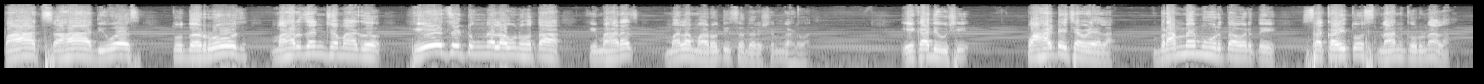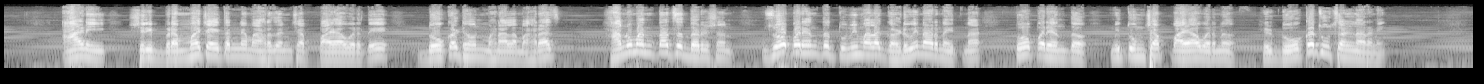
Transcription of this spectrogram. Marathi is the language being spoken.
पाच सहा दिवस तो दररोज महाराजांच्या माग हेच टुंगणं लावून होता की महाराज मला मारुतीचं दर्शन घडवा. एका दिवशी पहाटेच्या वेळेला ब्राह्म्य मुहूर्तावर ते सकाळी तो स्नान करून आला आणि श्री ब्रह्मचैतन्य महाराजांच्या पायावर ते डोकं ठेवून म्हणाला महाराज हनुमंताचं दर्शन जोपर्यंत तुम्ही मला घडविणार नाहीत ना तोपर्यंत मी तुमच्या पायावरनं हे डोकंच उचलणार नाही.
